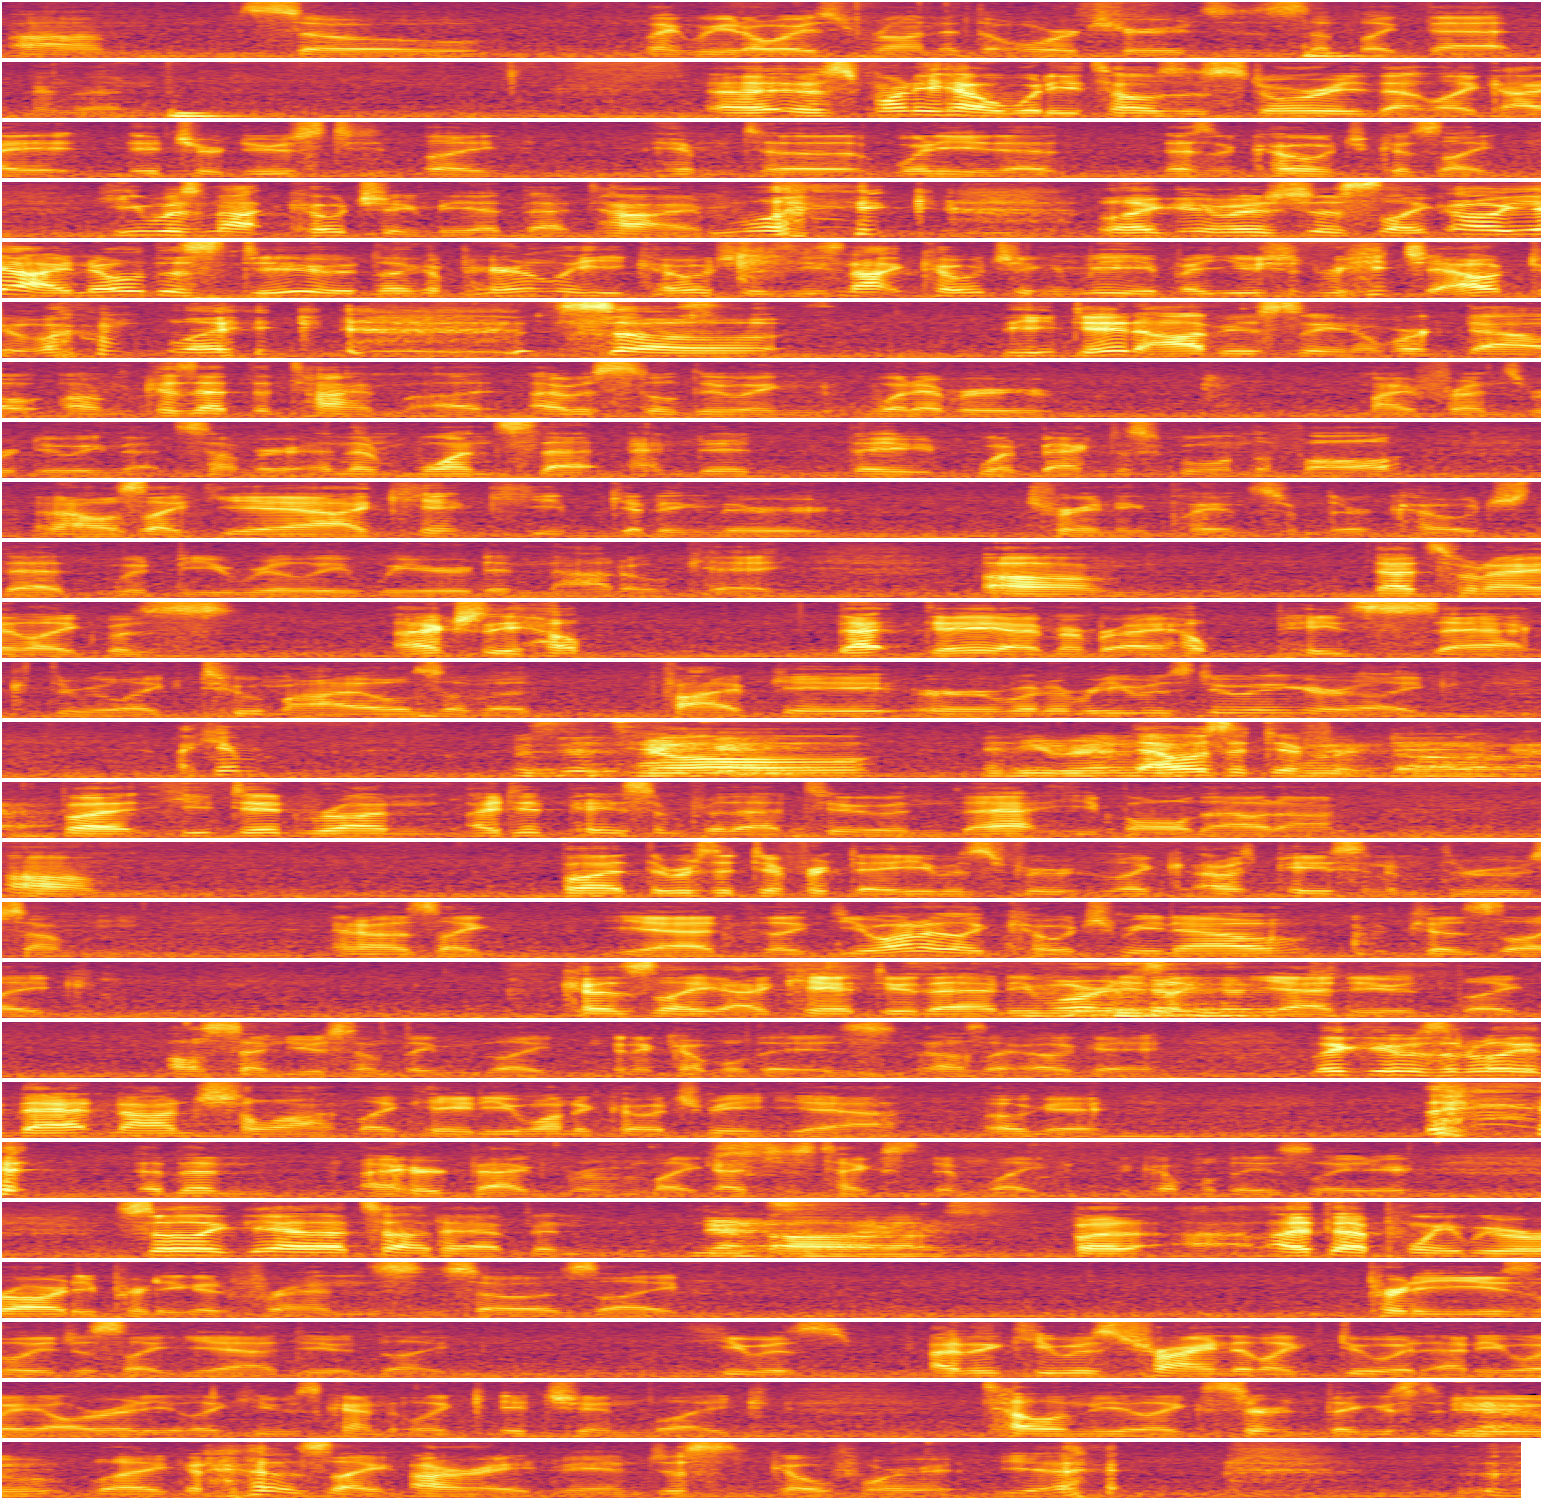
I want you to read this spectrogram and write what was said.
um, so like we'd always run at the orchards and stuff like that. And then uh, it was funny how Woody tells his story that like I introduced like him to Woody to, as a coach because like he was not coaching me at that time. Like like it was just like oh yeah I know this dude. Like apparently he coaches. He's not coaching me, but you should reach out to him. like so he did obviously and it worked out because at the time uh, I was still doing whatever my friends were doing that summer. And then once that ended, they went back to school in the fall. And I was like, yeah, I can't keep getting their training plans from their coach. That would be really weird and not okay. Um, that's when I like was I actually helped that day. I remember I helped pace Zach through like two miles of a 5K or whatever he was doing, or like I can't. Was it a 10K? No, that he ran. that like was a different 20 day. Oh, okay. But he did run. I did pace him for that too, and that he balled out on. Um, but there was a different day. He was for like I was pacing him through something, and I was like, "Yeah, like, do you want to like coach me now? Because like, because like I can't do that anymore." And he's like, "Yeah, dude. Like, I'll send you something like in a couple days." And I was like, "Okay." Like it was really that nonchalant. Like, "Hey, do you want to coach me?" Yeah. Okay. and then I heard back from him. Like I just texted him like a couple days later. So like yeah, that's how it happened. That's Uh, hilarious. But uh, at that point, we were already pretty good friends, so it was like pretty easily just like, yeah, dude, like he was. I think he was trying to like do it anyway already. Like he was kind of like itching like telling me like certain things to Yeah. do. Like, and I was like, all right, man, just go for it. Yeah.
